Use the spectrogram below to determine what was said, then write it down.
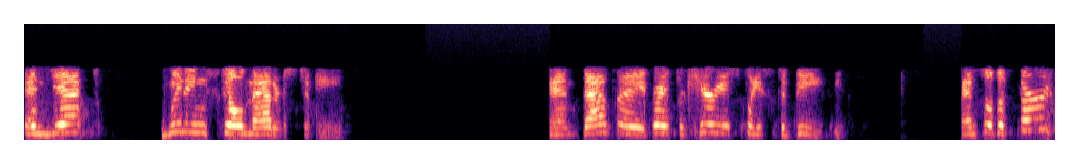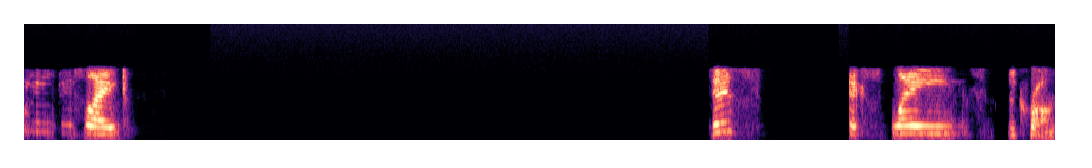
and yet winning still matters to me. And that's a very precarious place to be. And so the third move is like, this explains the cross.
